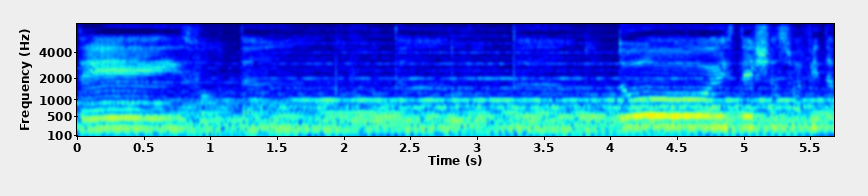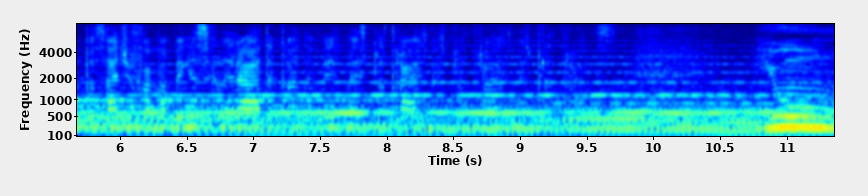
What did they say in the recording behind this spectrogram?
Três, voltando, voltando, voltando. Dois, deixa a sua vida passar de forma bem acelerada, cada vez mais para trás, mais para trás, mais para trás. E um,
